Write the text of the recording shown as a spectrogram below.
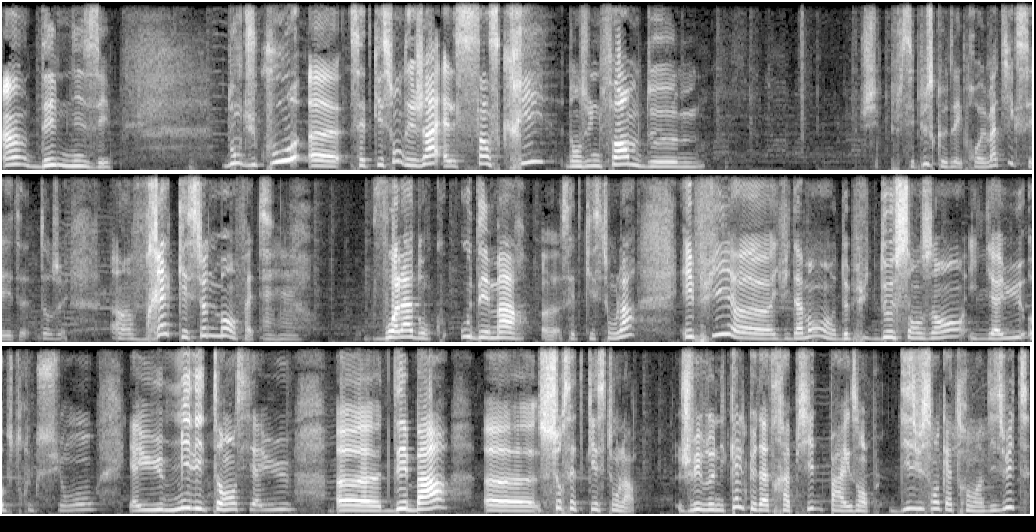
indemnisés. Donc du coup, euh, cette question déjà, elle s'inscrit dans une forme de... C'est plus que des problématiques, c'est un vrai questionnement en fait. Voilà donc où démarre euh, cette question-là. Et puis, euh, évidemment, depuis 200 ans, il y a eu obstruction, il y a eu militance, il y a eu débat sur cette question-là. Je vais vous donner quelques dates rapides. Par exemple, 1898,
